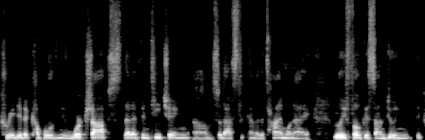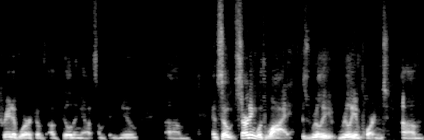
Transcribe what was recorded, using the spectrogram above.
created a couple of new workshops that I've been teaching. Um, so that's kind of the time when I really focus on doing the creative work of, of building out something new. Um, and so starting with why is really, really important. Um,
